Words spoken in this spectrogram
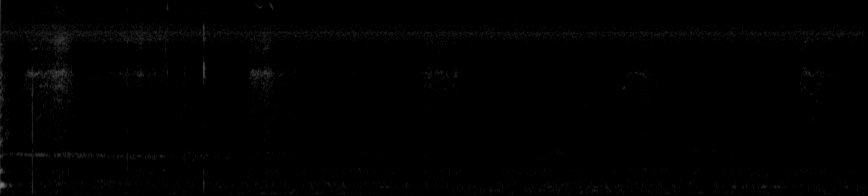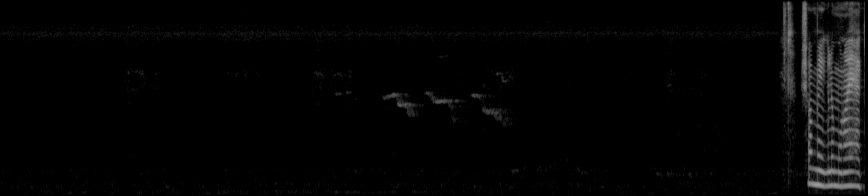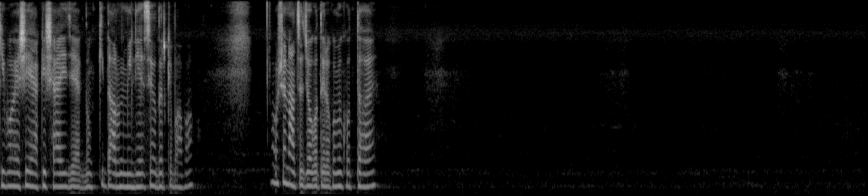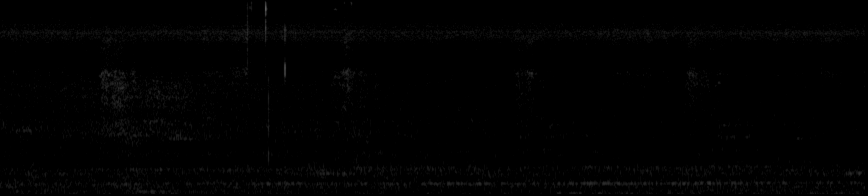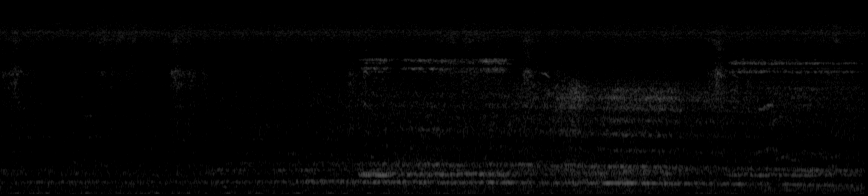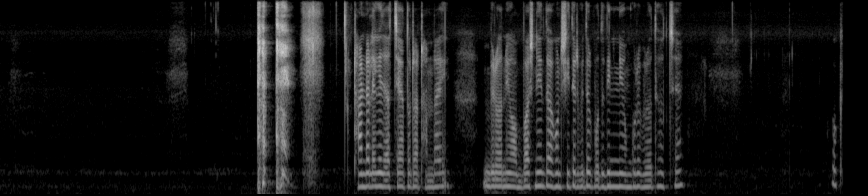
সব মেয়েগুলো মনে হয় একই বয়সে, একই সাইজে একদম কি দারুণ মিলিয়েছে ওদেরকে বাবা। অবশ্য নাচের জগতে এরকমই করতে হয়। ঠান্ডা লেগে যাচ্ছে, এতটা ঠান্ডায়। বেরোনি অভ্যাস নেই তো এখন শীতের ভিতর প্রতিদিন নিয়ম করে বেরোতে হচ্ছে।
